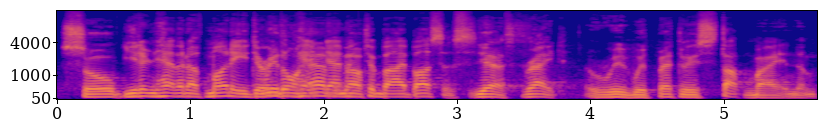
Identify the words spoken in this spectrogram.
So You didn't have enough money during the pandemic enough- to buy buses. Yes. Right. We, we practically stopped buying them.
